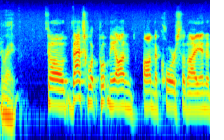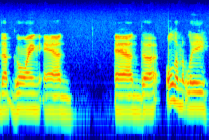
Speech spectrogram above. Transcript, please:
Right. So that's what put me on on the course that I ended up going and and uh, ultimately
